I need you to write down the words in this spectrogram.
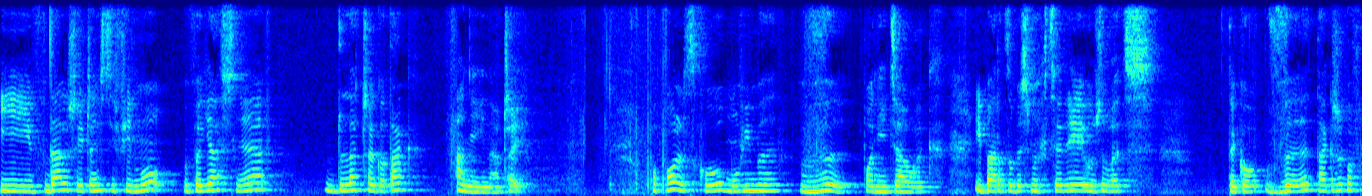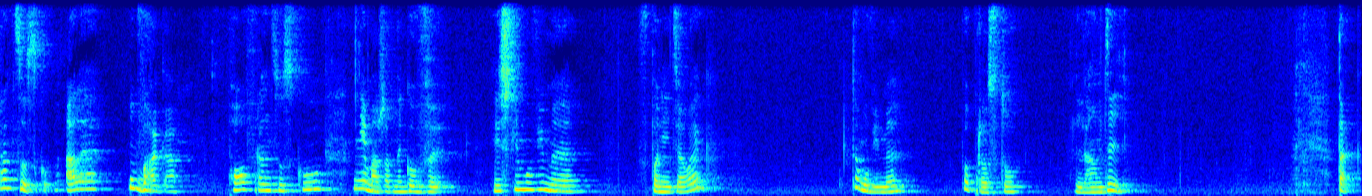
I w dalszej części filmu wyjaśnię, dlaczego tak, a nie inaczej. Po polsku mówimy w poniedziałek i bardzo byśmy chcieli używać tego wy także po francusku, ale uwaga, po francusku nie ma żadnego wy. Jeśli mówimy w poniedziałek, to mówimy po prostu lundi. Tak.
